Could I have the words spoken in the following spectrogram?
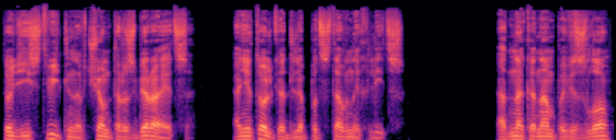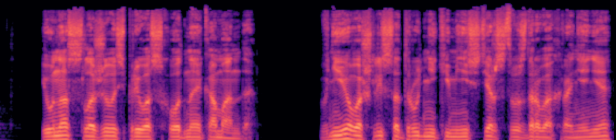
кто действительно в чем-то разбирается, а не только для подставных лиц. Однако нам повезло, и у нас сложилась превосходная команда. В нее вошли сотрудники Министерства здравоохранения,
